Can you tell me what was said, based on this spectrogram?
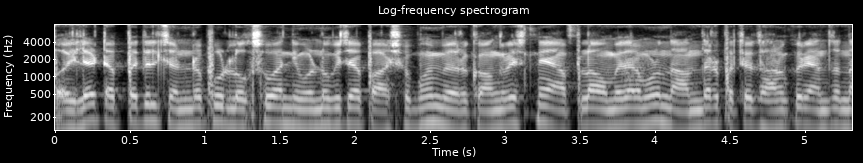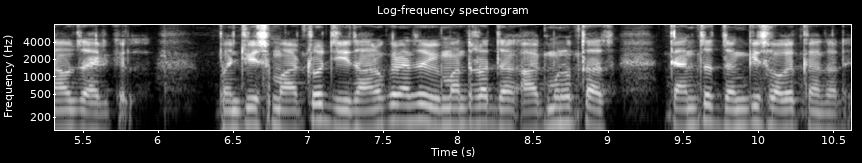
पहिल्या टप्प्यातील चंद्रपूर लोकसभा निवडणुकीच्या पार्श्वभूमीवर काँग्रेसने आपला उमेदवार म्हणून आमदार प्रत्यय धानकर यांचं नाव जाहीर केलं. पंचवीस मार्च रोजी धानोकर यांचं विमानतळात ज- आगमन होताच त्यांचं जंगी स्वागत करण्यात आले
